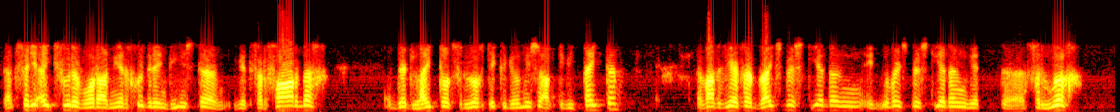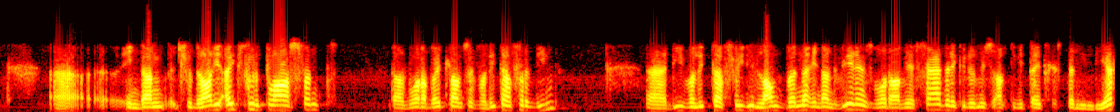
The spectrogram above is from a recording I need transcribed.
dat vir die uitvoere word daar meer goedere en dienste weet vervaardig dit lei tot verhoogde ekonomiese aktiwiteite wat weer verbruiksbesteding en owerheidsbesteding weet uh, verhoog. Uh en dan sodra die uitvoer plaasvind, dan word buitelandse valuta verdien. Uh die valuta vloei die land binne en dan weer eens word daar weer verder ekonomiese aktiwiteit gestimuleer.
